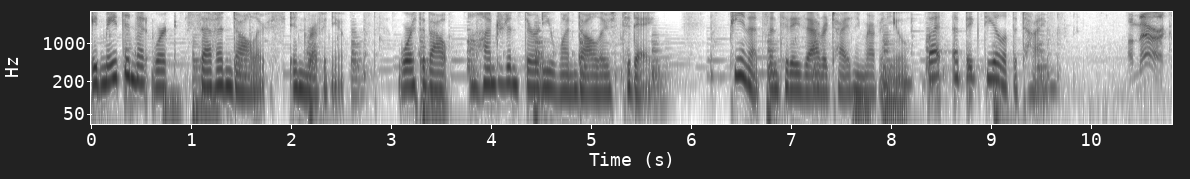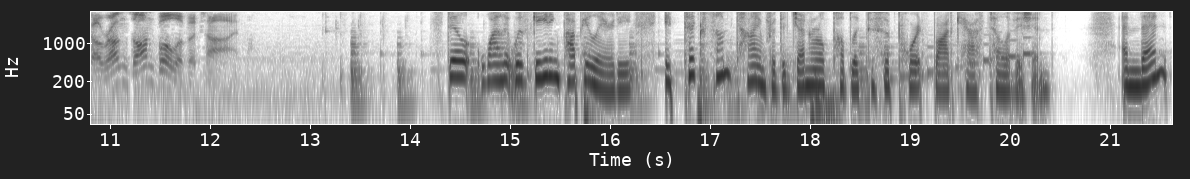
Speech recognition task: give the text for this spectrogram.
It made the network $7 in revenue, worth about $131 today. Peanuts in today's advertising revenue, but a big deal at the time. America runs on Bulova time. Still, while it was gaining popularity, it took some time for the general public to support broadcast television. And then,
